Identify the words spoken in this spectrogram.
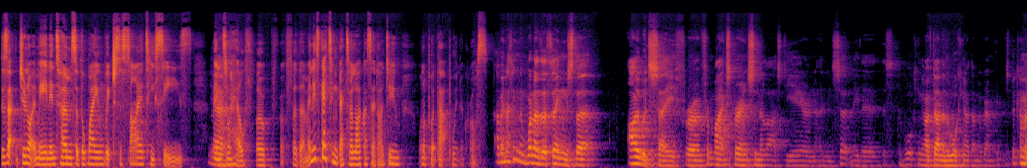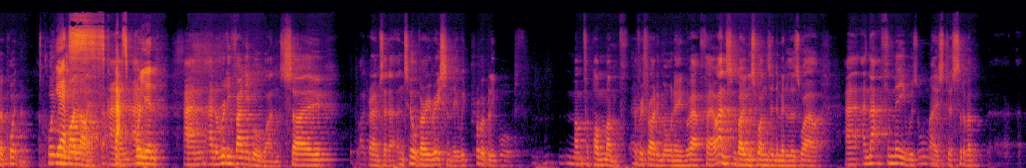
Does that? Do you know what I mean? In terms of the way in which society sees mental health for, for, for them, and it's getting better. Like I said, I do want to put that point across. I mean, I think one of the things that I would say, from from my experience in the last year, and, and certainly the, the, the walking I've done and the walking I've done with Graham, it's become an appointment, appointment yes, in my life. And, that's and- brilliant. and, and a really valuable one. So, like Graham said, until very recently, we probably walked month upon month, every Friday morning without fail, and some bonus ones in the middle as well. Uh, and that for me was almost a sort of a,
